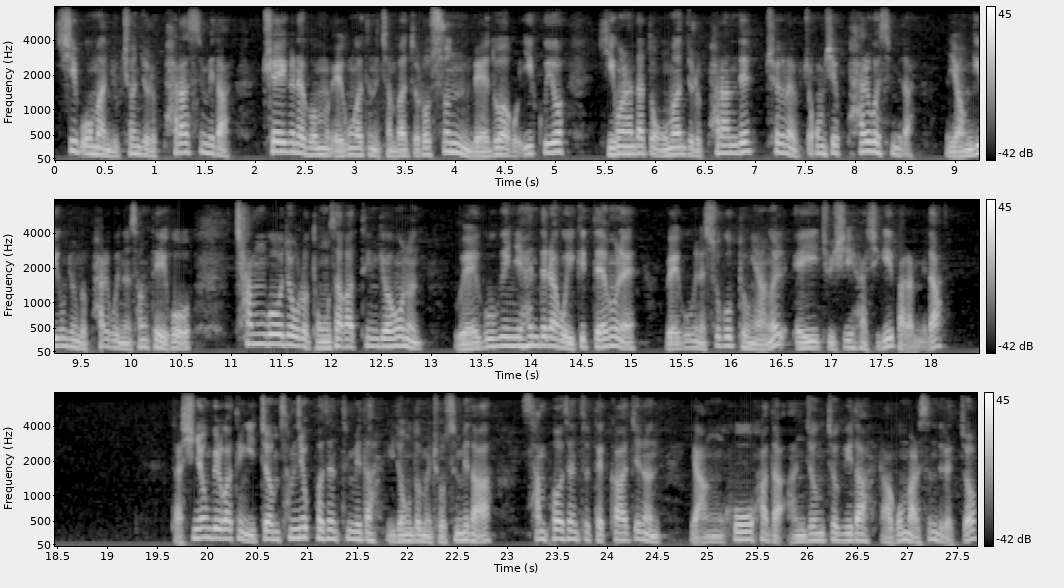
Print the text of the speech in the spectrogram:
15만 6천 주를 팔았습니다. 최근에 보면 외국인 같은 경우는 전반적으로 순 매도하고 있고요. 기관 한 달 동안 5만 주를 팔았는데 최근에 조금씩 팔고 있습니다. 연기금 정도 팔고 있는 상태이고 참고적으로 동사 같은 경우는 외국인이 핸들하고 있기 때문에 외국인의 수급 동향을 A 주시하시기 바랍니다. 자, 신용비율 같은 2.36%입니다. 이 정도면 좋습니다. 3%대까지는 양호하다, 안정적이다 라고 말씀드렸죠.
